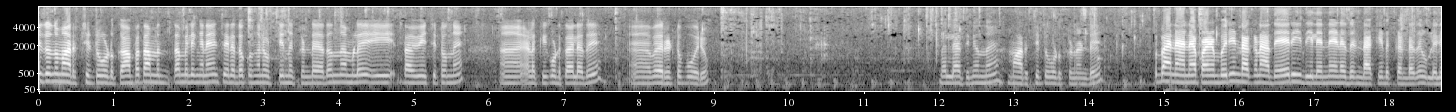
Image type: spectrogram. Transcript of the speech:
ഇതൊന്ന് മറിച്ചിട്ട് കൊടുക്കാം. അപ്പോൾ തമ്മിൽ തമ്മിലിങ്ങനെ ചിലതൊക്കെ ഇങ്ങനെ ഒട്ടി നിൽക്കുന്നുണ്ട് അതൊന്ന് നമ്മൾ ഈ തവി വെച്ചിട്ടൊന്ന് ഇളക്കി കൊടുത്താൽ അത് വേറിട്ട് പോരും. ഇതെല്ലാത്തിനും ഒന്ന് മറിച്ചിട്ട് കൊടുക്കുന്നുണ്ട്. ബനാന പഴംപൊരി ഉണ്ടാക്കണ അതേ രീതിയിൽ തന്നെയാണ് ഇത് ഉണ്ടാക്കി എടുക്കേണ്ടത് ഉള്ളിൽ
